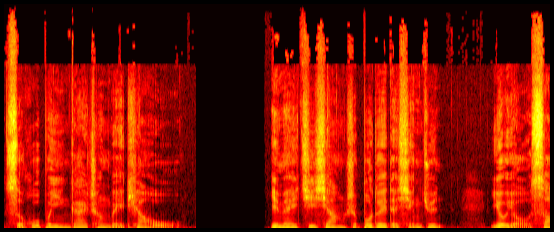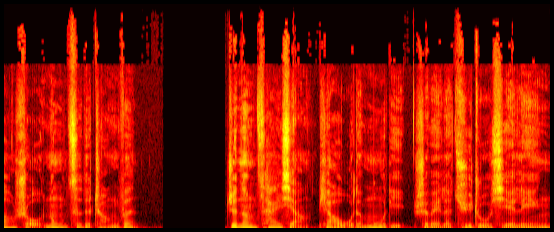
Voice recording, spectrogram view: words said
似乎不应该称为跳舞，因为既像是部队的行军，又有搔首弄姿的成分，只能猜想跳舞的目的是为了驱逐邪灵。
